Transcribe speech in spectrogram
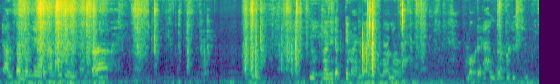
Tanpa nem dia ambil dia tanpa. Ni bagi tak tim mana sebenarnya. Bawa dah dah aku di sini.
